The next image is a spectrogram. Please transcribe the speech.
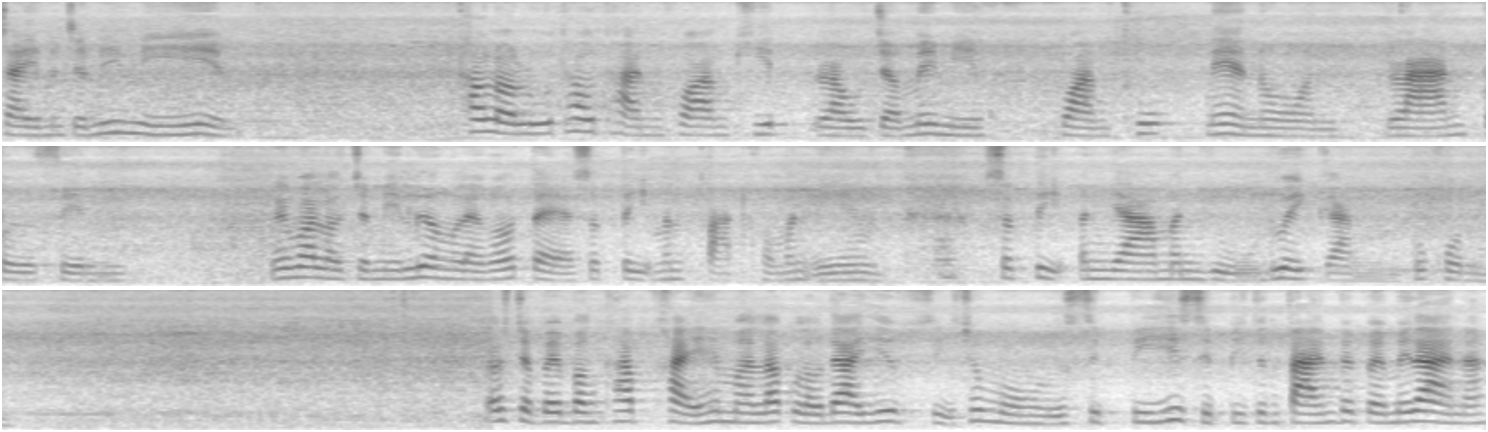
ใจมันจะไม่มี ถ้าเรารู้เท่าทันความคิดเราจะไม่มีความทุกข์แน่นอนล้านเปอร์เซ็นต์ไม่ว่าเราจะมีเรื่องอะไรก็แต่สติมันตัดของมันเอง สติปัญญามันอยู่ด้วยกันทุกคน เราจะไปบังคับใครให้มารักเราได้ยี่บสี่ชั่วโมงหรือสิบปียี่สิบปีจนตายมันไปนไปไม่ได้นะ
